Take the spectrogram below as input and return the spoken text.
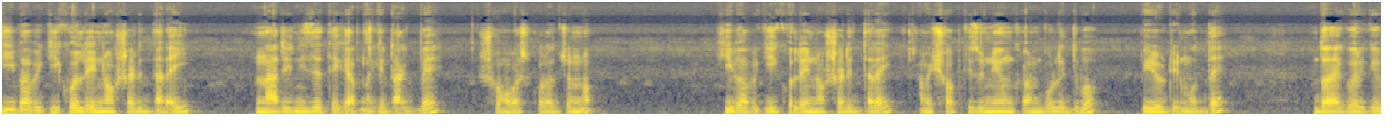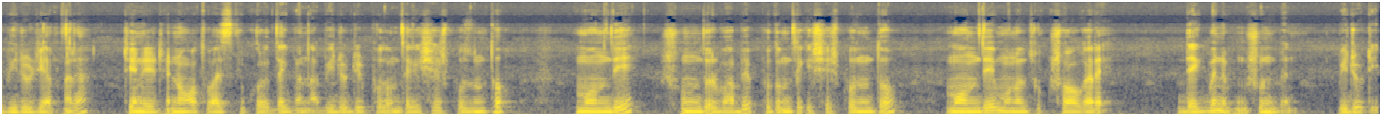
কীভাবে কী করলে এই নকশাটির দ্বারাই নারী নিজে থেকে আপনাকে ডাকবে সমাবাস করার জন্য? কীভাবে কী করলে এই নকশাটির দ্বারাই? আমি সব কিছু নিয়মকানুন বলে দেবো ভিডিওটির মধ্যে। দয়া করে কেউ ভিডিওটি আপনারা টেনে টেনে অথবা স্কিপ করে দেখবেন না। ভিডিওটির প্রথম থেকে শেষ পর্যন্ত মন দিয়ে সুন্দরভাবে, প্রথম থেকে শেষ পর্যন্ত মন দিয়ে মনোযোগ সহকারে দেখবেন এবং শুনবেন। ভিডিওটি।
